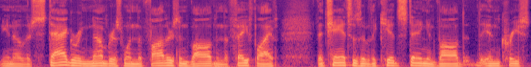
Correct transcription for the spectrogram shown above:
you know, they're staggering numbers. When the father's involved in the faith life, the chances of the kids staying involved increase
